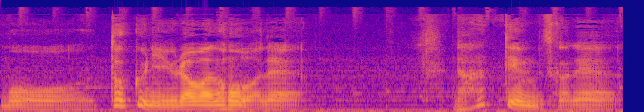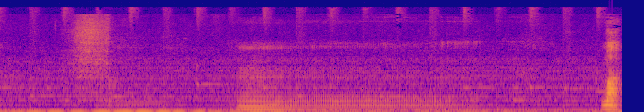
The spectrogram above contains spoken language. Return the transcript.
もう特に浦和の方はね。何て言うんですかね。うん。まあ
